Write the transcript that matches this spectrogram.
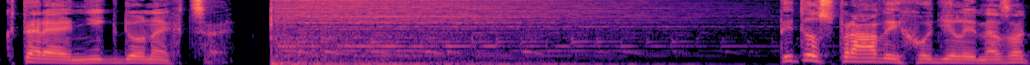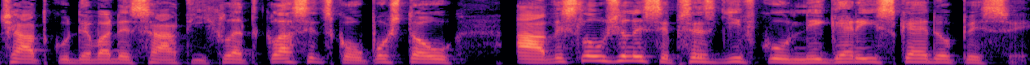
které nikdo nechce. Tyto zprávy chodily na začátku 90. let klasickou poštou a vysloužily si přezdívku nigerijské dopisy.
